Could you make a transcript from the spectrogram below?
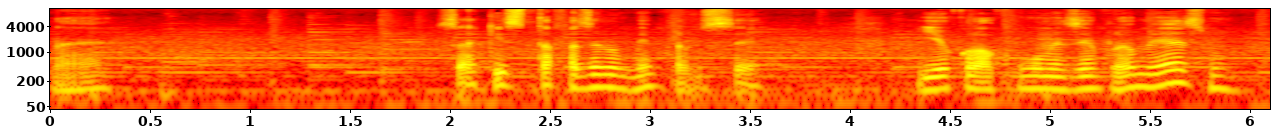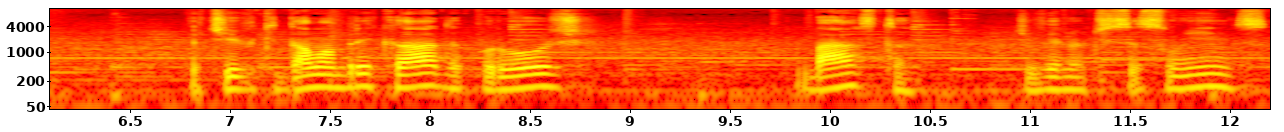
né? Será que isso está fazendo bem para você? E eu coloco como exemplo eu mesmo. Eu tive que dar uma brecada por hoje. Basta de ver notícias ruins,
